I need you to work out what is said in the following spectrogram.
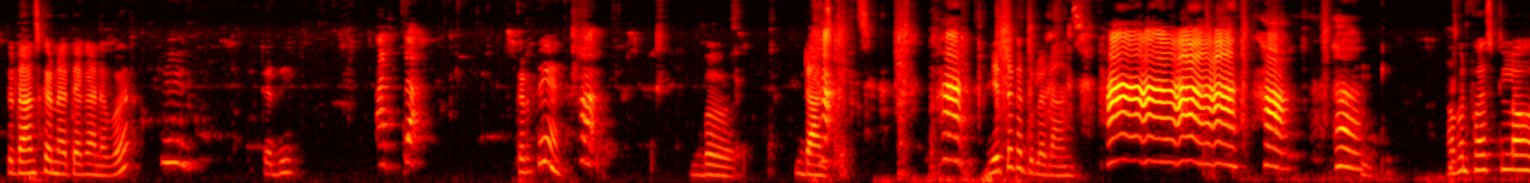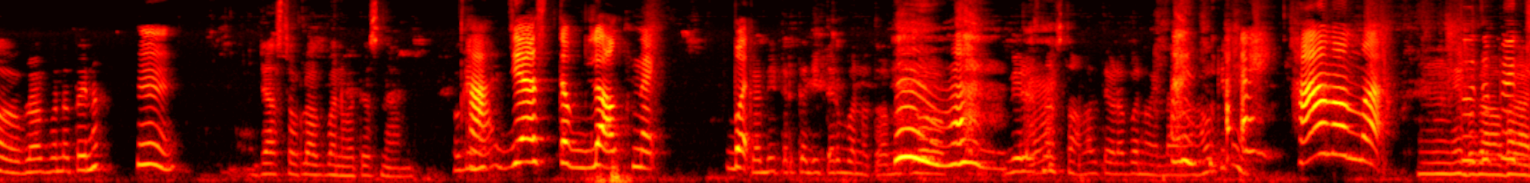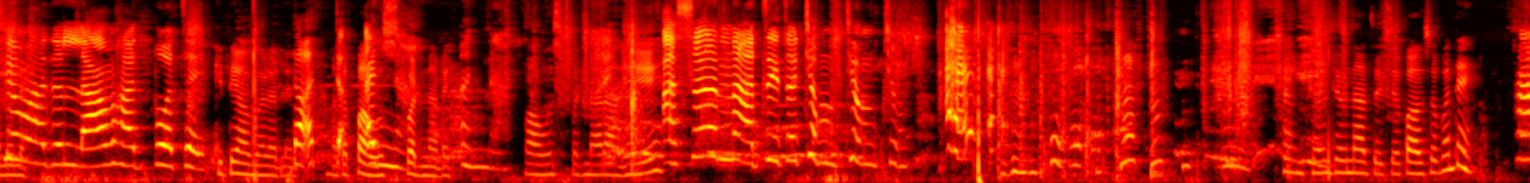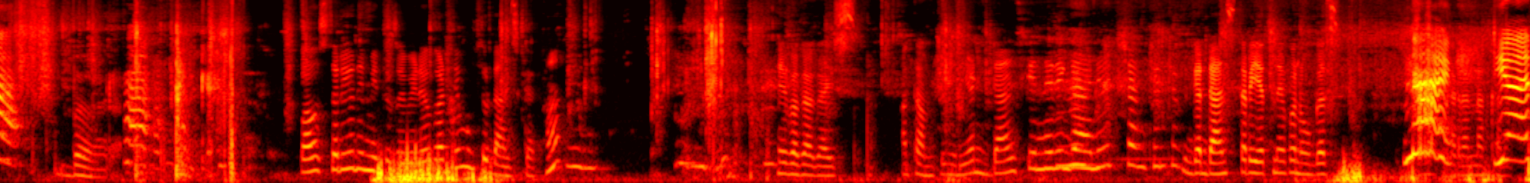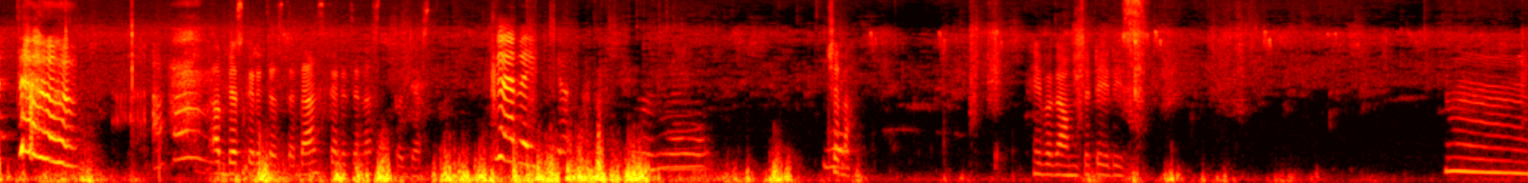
तू डान्स करणार त्या गाण्यावर? कधी? करते? बर. डान्स कर. येतं का तुला डान्स? हा ठीक आहे आपण फर्स्ट ब्लॉग बनवतोय ना? हम्म. जास्त ब्लॉग बनवतच नाही आम्ही. हा? जास्त ब्लॉक नाही. बर. कधी तर कधी तर बनवतो आम्ही. vlog. वेळच नसतो आम्हाला तेवढा बनवायला. हो की नाही? हा मम्मा हम्म, हे बघा आभाळपेक्षा आलेलं आहे. माझा लांब हात पोचायला किती आभाळ आले आता पाऊस. पडणार आहे. अन्ना. पाऊस पडणार आहे. असं नाचायचं छम छम छम छान छान छान नाचायचं पावसामध्ये? बरं. हा. पाऊस तर येऊ दे मी तुझा व्हिडिओ काढते मग तू डान्स कर हां? हे बघा गाईस आता आमची व्हिडिओ डान्स करणारे गाणे छान छान छान. डान्स तर येत नाही पण उगाच. अभ्यास करायचा असतं डान्स करायचं नसतं जास्त. करायचं. चला. हे बघा आमचं टेरिस Hmm.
